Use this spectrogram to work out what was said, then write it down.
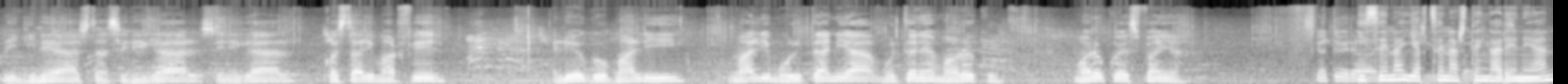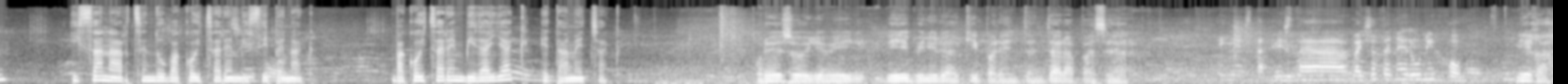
De Guinea hasta Senegal, Senegal, Costa de Marfil, y luego Mali, Mali, Mauritania, Mauritania, Marruecos, Marruecos, España. Izena jartzen hasten garenean, izan hartzen du bakoitzaren bizipenak. Bakoitzaren bidaiak eta ametsak. Por eso yo me he venido aquí para intentar a pasear. Está, está- ¿Vais a tener un hijo? Mira,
